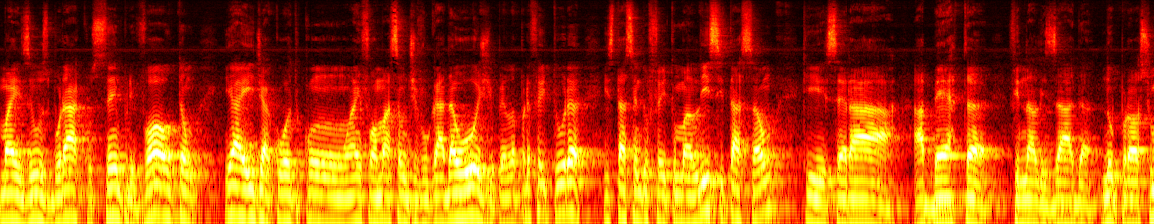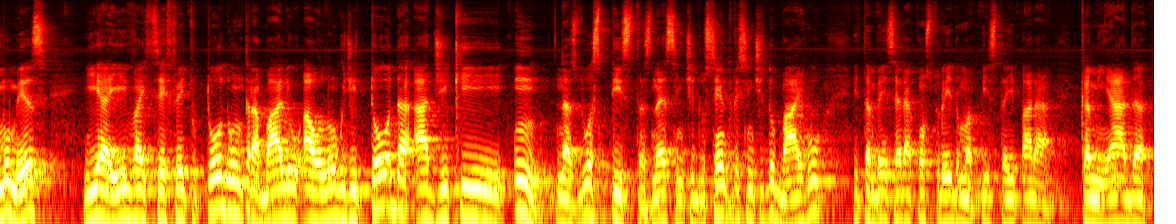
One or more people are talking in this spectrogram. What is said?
mas os buracos sempre voltam. E aí, de acordo com a informação divulgada hoje pela prefeitura, está sendo feita uma licitação que será aberta, finalizada no próximo mês e aí vai ser feito todo um trabalho ao longo de toda a DIC 1, nas duas pistas, né? sentido centro e sentido bairro, e também será construída uma pista aí para caminhada,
